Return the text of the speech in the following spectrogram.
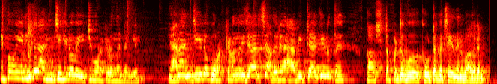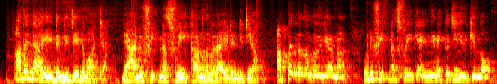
ഇപ്പോൾ എനിക്കൊരു അഞ്ച് കിലോ വെയിറ്റ് കുറയ്ക്കണമെന്നുണ്ടെങ്കിൽ ഞാൻ അഞ്ച് കിലോ കുറയ്ക്കണം എന്ന് വിചാരിച്ച് അതൊരു ഹാബിറ്റാക്കി എടുത്ത് കഷ്ടപ്പെട്ട് വർക്കൗട്ടൊക്കെ ചെയ്യുന്നതിന് പകരം അതെന്റെ ഐഡന്റിറ്റി ആയിട്ട് മാറ്റാം. ഞാനൊരു ഫിറ്റ്നസ് ഫ്രീക്ക് ആണെന്നുള്ളൊരു ഐഡന്റിറ്റി ആക്കും. അപ്പം എന്താ സംഭവിക്കുകയാണ് ഒരു ഫിറ്റ്നസ് ഫ്രീക്ക് എങ്ങനെയൊക്കെ ജീവിക്കുന്നോ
